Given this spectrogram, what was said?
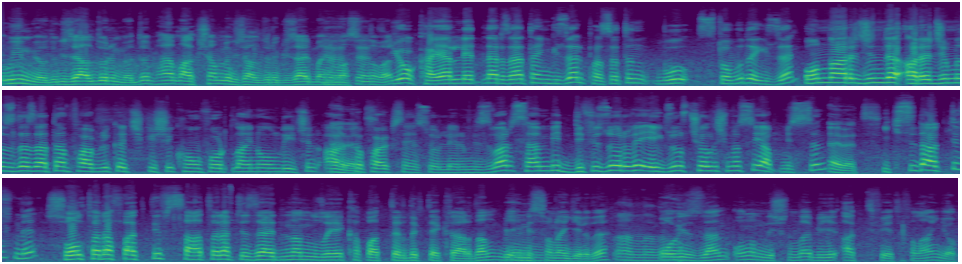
Uymuyordu, güzel durmuyordu. Hem akşam da güzel duruyor, güzel bir Evet, animasyonu evet. var. Yok kayar ledler zaten güzel. Passat'ın bu stopu da güzel. Onun haricinde aracımızda zaten fabrika çıkışı Comfortline olduğu için arka Evet. park sensörlerimiz var. Sen bir difüzör ve egzoz çalışması yapmışsın. Evet. İkisi de aktif mi? Sol taraf aktif, sağ taraf cezayirden dolayı kapattırdık tekrardan. Bir Hmm. emisyona girdi. Anladım. O yüzden onun dışında bir aktifiyeti falan yok.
